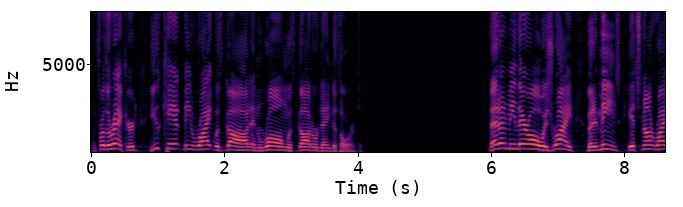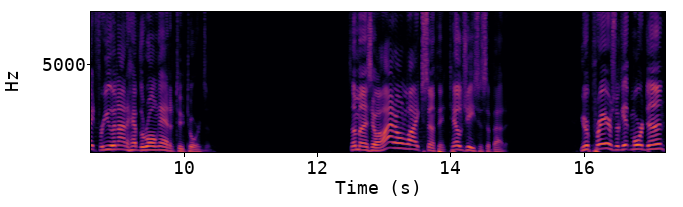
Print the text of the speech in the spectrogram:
And for the record, you can't be right with God and wrong with God ordained authority. That doesn't mean they're always right, but it means it's not right for you and I to have the wrong attitude towards them. Somebody say, Well, I don't like something. Tell Jesus about it. Your prayers will get more done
